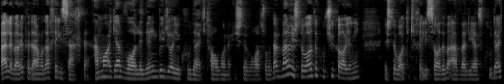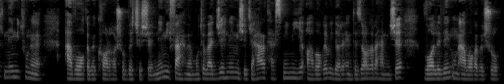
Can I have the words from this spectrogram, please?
بله برای پدر مادر خیلی سخته. اما اگر والدین به جای کودک تاوان اشتباهات رو بدن برای اشتباهات کوچیک ها یعنی اشتباهاتی که خیلی ساده و اولی است کودک نمی‌تونه عواقب کارهاش رو بچشه. نمی‌فهمه متوجه نمیشه که هر تصمیمی یه عواقبی داره انتظار داره همیشه والدین اون عواقبش رو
